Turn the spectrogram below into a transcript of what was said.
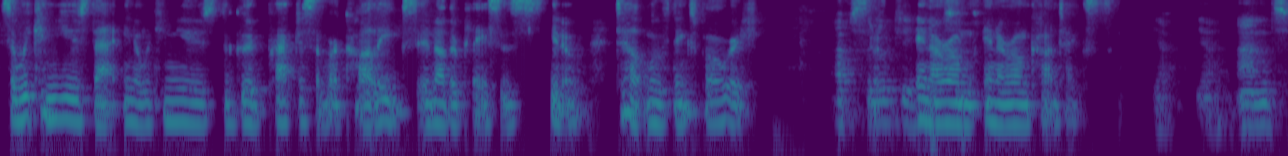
So we can use that, you know, we can use the good practice of our colleagues in other places, you know, to help move things forward absolutely in our own in our own context. yeah, yeah, and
